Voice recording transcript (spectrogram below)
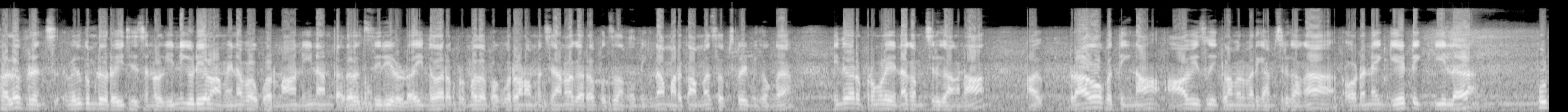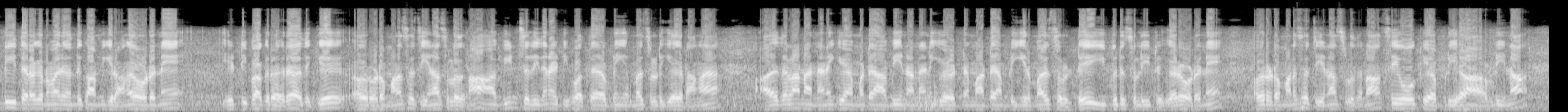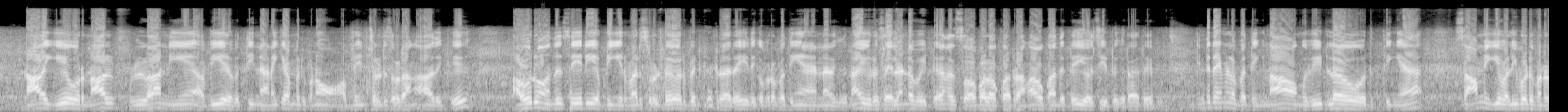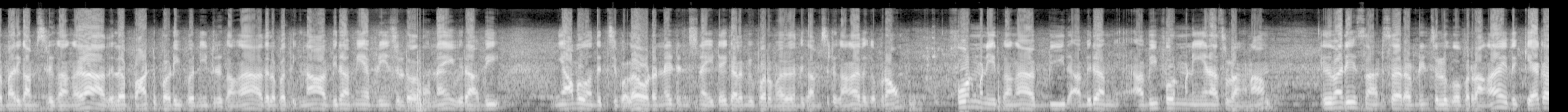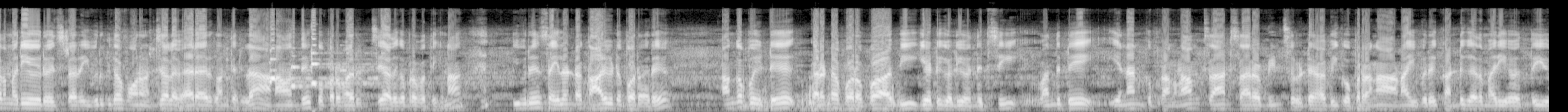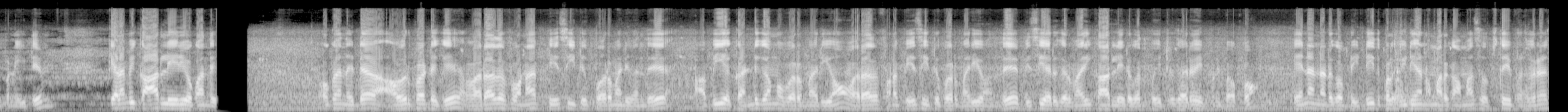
Hello friends welcome to right channel இன்னைக்கு வீடியோவில் நம்ம என்ன பார்க்க போகிறோம்னா நீ நான் கதல் சீரியலோட இந்த வார ப்ரொமோ தான் பார்க்க போகிறோம் நம்ம சேனலுக்கார புதுசாக வந்திருந்தீங்கன்னா மறக்காமல் சப்ஸ்கிரைப் பண்ணிக்கோங்க. இந்த வார ப்ரொமோவில் என்ன காமிச்சிருக்காங்கன்னா ராகவ் பார்த்தீங்கன்னா ஆஃபீஸுக்கு கிளம்புற மாதிரி காமிச்சிருக்காங்க. உடனே கேட்டு கீழே பூட்டி திறக்கிற மாதிரி வந்து காமிக்கிறாங்க. உடனே எட்டி பார்க்குறாரு. அதுக்கு அவரோட மனசாட்சி என்ன சொல்லுதுன்னா அபின்னு சொல்லி தானே எட்டி பார்த்தேன் அப்படிங்கிற மாதிரி சொல்லிட்டு கேட்குறாங்க அதெல்லாம் நான் நினைக்கவே மாட்டேன் அபி நான் நினைக்கவே மாட்டேன் அப்படிங்கிற மாதிரி சொல்லிட்டு இவர் சொல்லிட்டு இருக்காரு. உடனே அவரோட மனசாட்சி என்ன சொல்லுதுன்னா சரி ஓகே அப்படியா? அப்படின்னா நாளைக்கு ஒரு நாள் ஃபுல்லாக நீ அபியை பற்றி நினைக்காம இருக்கணும் அப்படின்னு சொல்லிட்டு சொல்கிறாங்க அதுக்கு அவரும் வந்து சரி அப்படிங்கிற மாதிரி சொல்லிட்டு ஒரு பெட் கட்டுறாரு. இதுக்கப்புறம் பார்த்தீங்கன்னா என்ன இருக்குதுன்னா இவர் சைலண்டாக போயிட்டு அந்த சோபாவில் உட்காடுறாங்க உட்காந்துட்டு யோசிச்சுட்டு இருக்கிறாரு. இந்த டைமில் பார்த்தீங்கன்னா அவங்க வீட்டில் ஒருத்திங்க சாமிக்கு வழிபாடு பண்ணுற மாதிரி காமிச்சிருக்காங்க. அதில் பாட்டு பாடி பண்ணிகிட்டு இருக்காங்க. அதில் பார்த்தீங்கன்னா அபிராமி அப்படின்னு சொல்லிட்டு வந்தானே இவர் அபி. ஞாபகம் வந்துடுச்சு போல். உடனே டென்ஷன் ஆகிட்டே கிளம்பி போகிற மாதிரி வந்து காமிச்சிருக்காங்க. அதுக்கப்புறம் ஃபோன் பண்ணியிருக்காங்க. அபி அபிராமி அபி ஃபோன் பண்ணி என்ன சொல்கிறாங்கன்னா இது மாதிரி சார் சார் அப்படின்னு சொல்லி கூப்பிட்றாங்க. இது கேட்காத மாதிரி இவர் வச்சுட்டாரு இவருக்கு தான் ஃபோன் வந்துச்சு. அதில் வேறு யாருக்கான்னு தெரியல. ஆனால் வந்து கூப்பிட்ற மாதிரி இருந்துச்சு. அதுக்கப்புறம் பார்த்தீங்கன்னா இவர் சைலண்ட்டாக கால் கிட்ட போகிறாரு அங்கே போயிட்டு கரெக்டாக போகிறப்போ அபி கேட்டுக்கு வெளியே வந்துடுச்சு. வந்துட்டு என்னன்னு கூப்பிட்றாங்கன்னா சார் சார் அப்படின்னு சொல்லிட்டு அபி கூப்பிட்றாங்க. ஆனால் இவர் கண்டுக்காத மாதிரி வந்து இது பண்ணிக்கிட்டு கிளம்பி காரில் ஏறி உட்காந்து உட்காந்துட்டு அவர் பாட்டுக்கு வராத ஃபோனை பேசிகிட்டு போகிற மாதிரி வந்து அபியை கண்டுக்காமல் போகிற மாதிரியும் வராத ஃபோனை பேசிட்டு போகிற மாதிரியும் வந்து பிஸியாக இருக்கிற மாதிரி காரில் உட்காந்து போயிட்டுருக்காரு வெயிட் பண்ணி பார்ப்போம். என்ன நடக்கும் அப்படின்ட்டு இது போல் வீடியோ நம்ம மறக்காமல் சப்ஸ்கிரைப் பண்ணுறேன்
